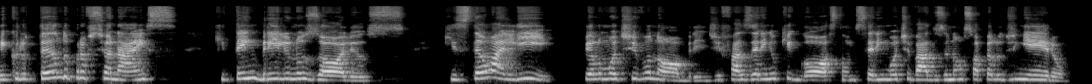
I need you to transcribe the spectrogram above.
recrutando profissionais que têm brilho nos olhos, que estão ali pelo motivo nobre, de fazerem o que gostam, de serem motivados e não só pelo dinheiro.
